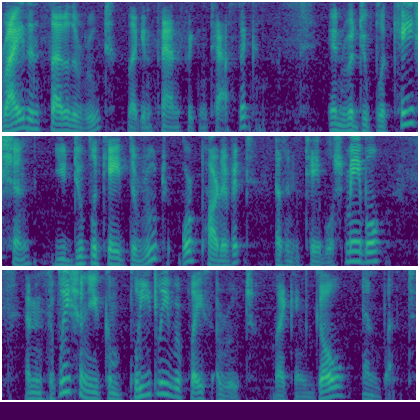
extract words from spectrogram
right inside of the root, like in fan freaking tastic. In reduplication, you duplicate the root or part of it, as in table schmable. And in suppletion, you completely replace a root, like in go and went.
